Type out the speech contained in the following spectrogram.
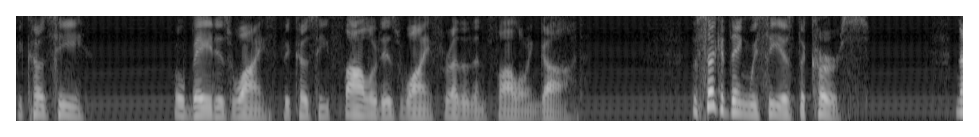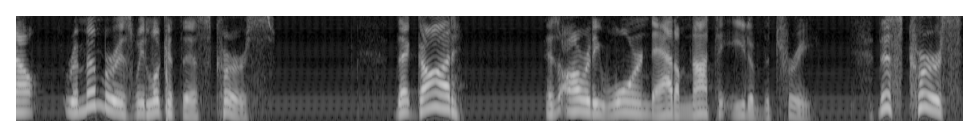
because he obeyed his wife, because he followed his wife rather than following God. The second thing we see is the curse. Now, remember as we look at this curse that God has already warned Adam not to eat of the tree. This curse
